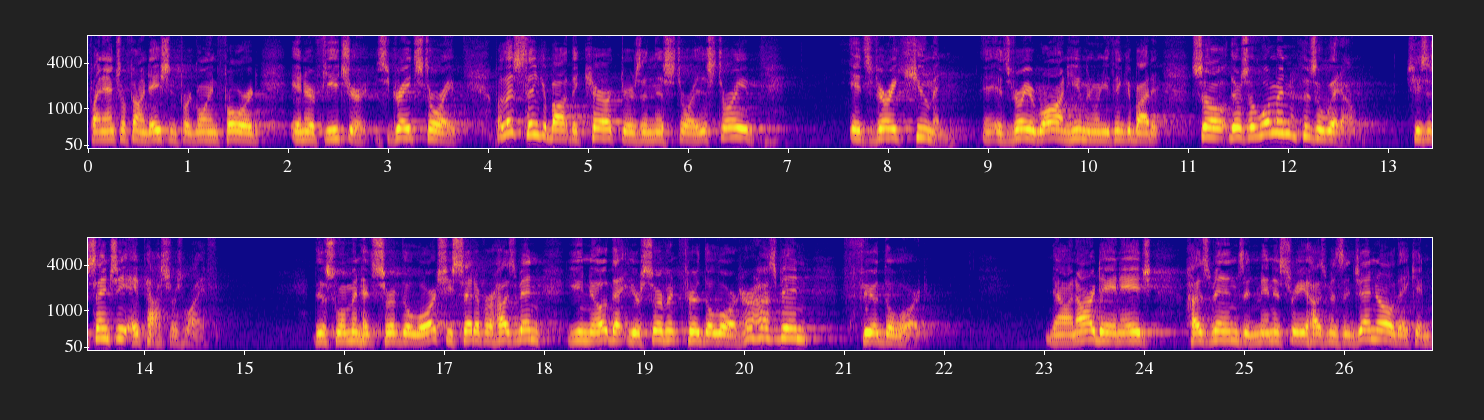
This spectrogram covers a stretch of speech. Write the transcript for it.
financial foundation for going forward in her future. It's a great story. But let's think about the characters in this story. This story, it's very human. It's very raw and human when you think about it. So there's a woman who's a widow. She's essentially a pastor's wife. This woman had served the Lord. She said of her husband, You know that your servant feared the Lord. Her husband feared the Lord. Now, in our day and age, husbands in ministry, husbands in general, they can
